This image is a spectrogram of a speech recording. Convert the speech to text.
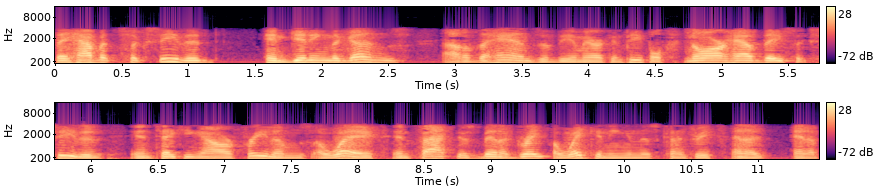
they haven't succeeded in getting the guns out of the hands of the American people, nor have they succeeded in taking our freedoms away. In fact, there's been a great awakening in this country and a, and a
